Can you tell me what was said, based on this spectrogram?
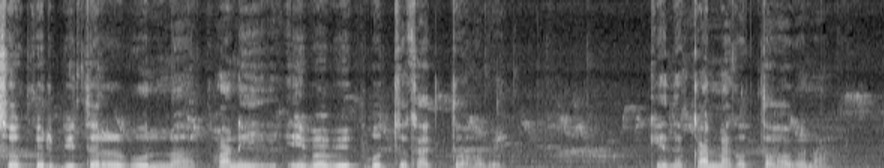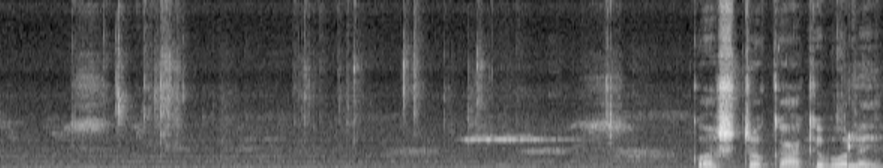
চোখের ভিতরের বন্যা পানি এভাবে পড়তে থাকতে হবে, কিন্তু কান্না করতে হবে না। কষ্ট কাকে বলে?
